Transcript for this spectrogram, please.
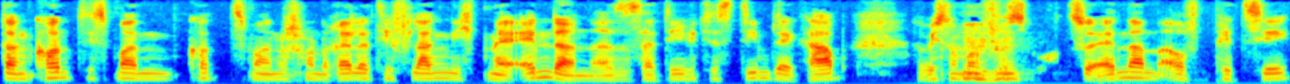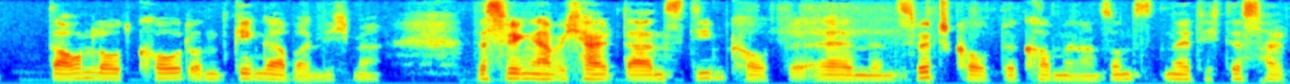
dann konnte es man, konnte es man schon relativ lang nicht mehr ändern. Also seitdem ich das Steam Deck habe, habe ich nochmal mhm. versucht zu ändern auf PC Download Code und ging aber nicht mehr. Deswegen habe ich halt da einen Steam Code, äh, einen Switch Code bekommen. Ansonsten hätte ich das halt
